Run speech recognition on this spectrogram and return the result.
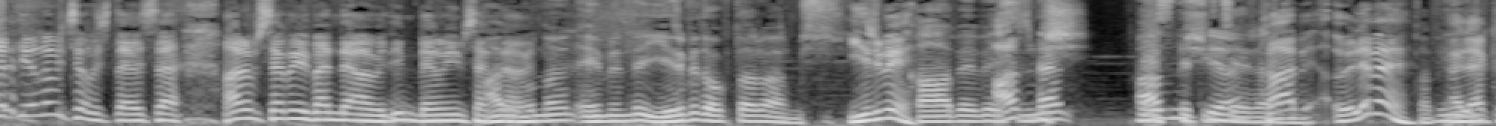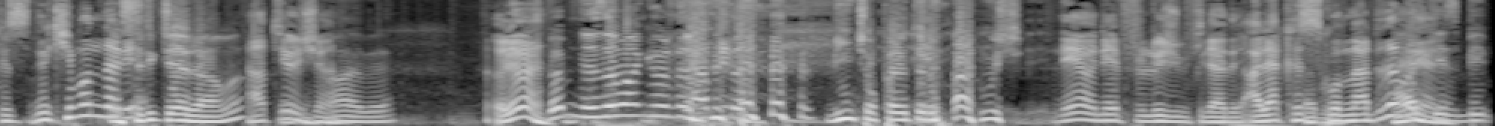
Vardiyalı mı çalıştılar mesela? Hanım sen uyu ben devam edeyim. Ben uyuyayım sen devam Abi et. bunların emrinde 20 doktor varmış. 20. KBB'sinden Azmış. Azmış estetik ya. cerrahi. Kabe, öyle mi? Tabii. Alakası ne? Kim onlar ya? Estetik cerrahı mı? Atıyorsun şu an. Vay be. Öyle mi? Ben ne zaman gördün abi? Vinç operatörü varmış. Ne o nefroloji falan. Alakasız konularda da mı Herkes bir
